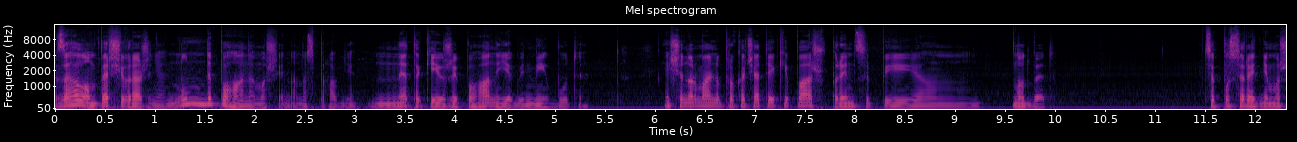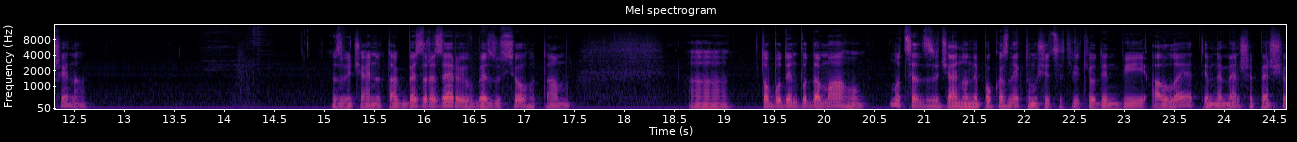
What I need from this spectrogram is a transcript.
Загалом, перші враження. Ну, непогана машина, насправді. Не такий вже поганий, як він міг бути. Якщо нормально прокачати екіпаж, в принципі, ем, not bad. Це посередня машина. Звичайно, так, без резервів, без усього там. А, Топ-1 по дамагу. Ну, це, звичайно, не показник, тому що це тільки один бій, але, тим не менше, перші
